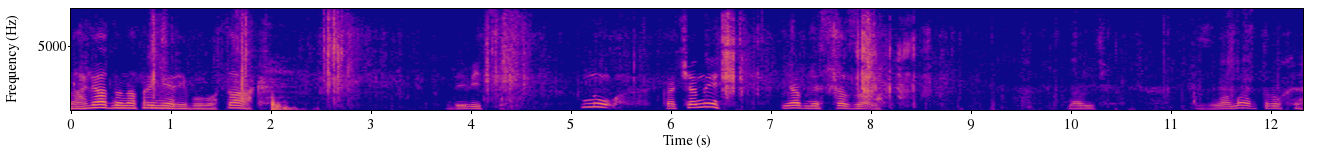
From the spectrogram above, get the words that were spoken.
наглядно на примірі було. Так. Дивіться. Ну, качани я б не сказав. Навіть зламав трохи.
